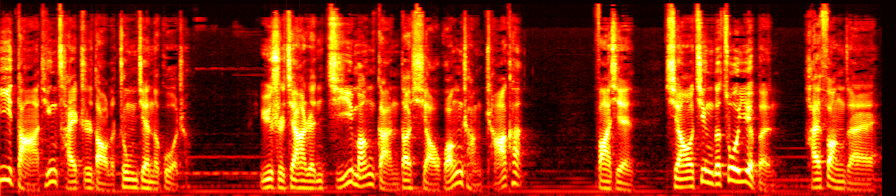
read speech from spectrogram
一打听才知道了中间的过程，于是家人急忙赶到小广场查看，发现小静的作业本还放在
